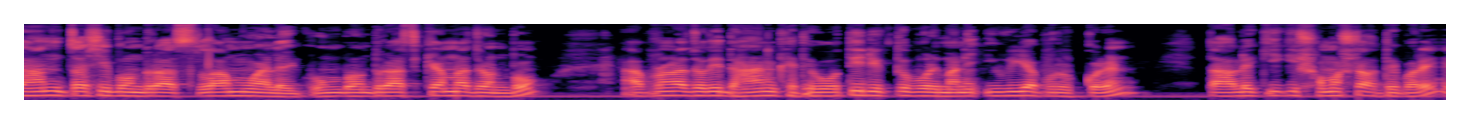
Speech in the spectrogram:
ধান চাষি বন্ধুরা, আসসালামু আলাইকুম। বন্ধুরা, আজকে আমরা জানব, আপনারা যদি ধান খেতে অতিরিক্ত পরিমাণে ইউরিয়া প্রয়োগ করেন, তাহলে কি কি সমস্যা হতে পারে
